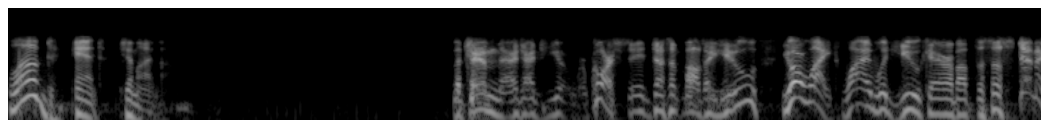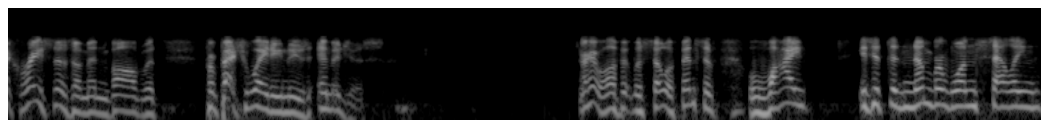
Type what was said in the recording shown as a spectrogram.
Loved Aunt Jemima. But Tim, uh, uh, of course, it doesn't bother you. You're white. Why would you care about the systemic racism involved with perpetuating these images? Okay, well, if it was so offensive, why is it the number one selling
